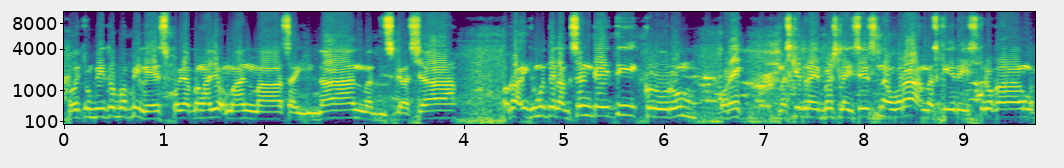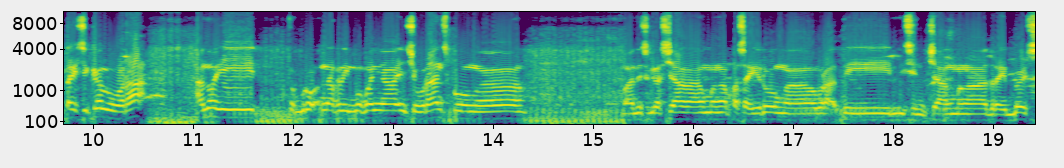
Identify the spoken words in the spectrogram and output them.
kung kumplito papilis puya pangayo man masagdan, madisgrasya. Ora ikaw mo tilagsan kay ti kulurum. Correct. Maski driver's license na wala, maski rehistro kang motorcycle wala. Ano i tubro na kalimutan nga insurance kung uh, madisgrasya ang mga pasahero nga wala ti lisensya ang mga drivers.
